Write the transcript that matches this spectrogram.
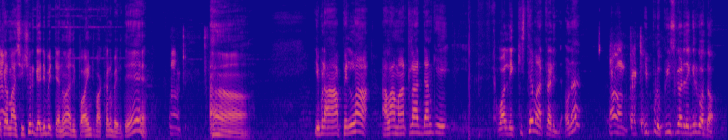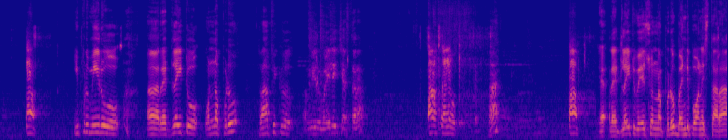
ఇక్కడ మా శిష్యుడు గది పెట్టాను అది పాయింట్ పక్కన పెడితే ఇప్పుడు ఆ పిల్ల అలా మాట్లాడడానికి వాళ్ళు ఎక్కిస్తే మాట్లాడింది అవునా ఇప్పుడు పీస్ గారి దగ్గరికి వద్దాం. ఇప్పుడు మీరు రెడ్ లైట్ ఉన్నప్పుడు ట్రాఫిక్ మీరు వైలేట్ చేస్తారా? రెడ్ లైట్ వేసి ఉన్నప్పుడు బండి పోనిస్తారా?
